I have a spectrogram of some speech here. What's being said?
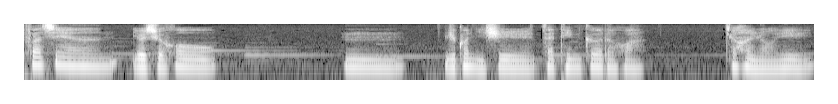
发现有时候，嗯，如果你是在听歌的话，就很容易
